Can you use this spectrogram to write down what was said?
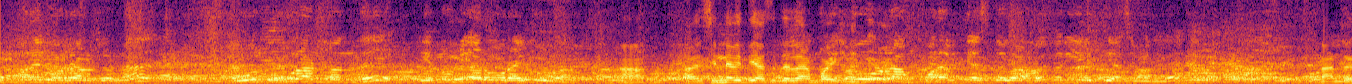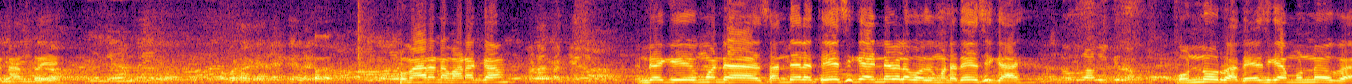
எண்பது ரூபாய்க்கு விடுறாங்கன்னு சொன்னால் ஊர் ஊரான் வந்து இருநூற்றி அறுபது ரூபாய்க்கு விடுவாங்க அது சின்ன வித்தியாசத்தில் தான் போய்க்கணும். ரூபா வித்தியாசத்துக்கு பெரிய வித்தியாசம் இல்லை. நன்றி நன்றி. குமாரண்ண வணக்கம். இன்றைக்கு உங்கள்கிட்ட சந்தையில் தேசிக்காய் என்ன விலை போகுது உங்கள்கிட்ட? தேசிக்காய்? முந்நூறுரூவா தேசிக்காய் முந்நூறுரூவா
